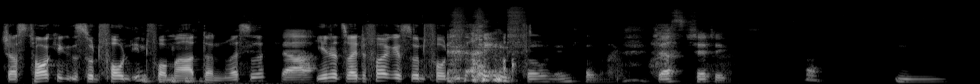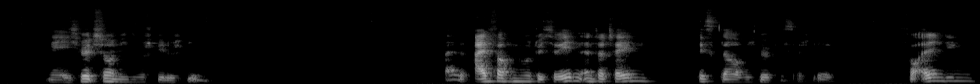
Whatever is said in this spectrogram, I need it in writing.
Just Talking ist so ein Phone-In-Format dann, weißt du? ja, Jede zweite Folge ist so ein ein Phone-In-Format. Phone-In-Format. Just Chatting. Ja. Hm. Nee, ich würde schon Videospiele spielen. Also einfach nur durch Reden entertainen ist, glaube ich, wirklich sehr schwierig. Vor allen Dingen,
